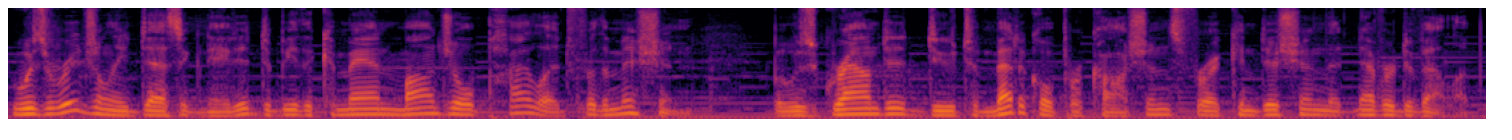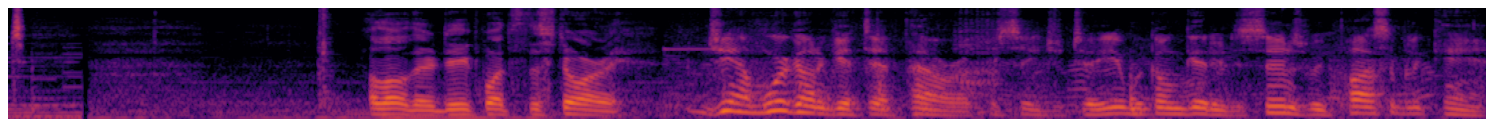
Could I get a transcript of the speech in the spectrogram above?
who was originally designated to be the command module pilot for the mission, but was grounded due to medical precautions for a condition that never developed. Hello there, Deke. What's the story? Jim, we're going to get that power up procedure to you. We're going to get it as soon as we possibly can.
